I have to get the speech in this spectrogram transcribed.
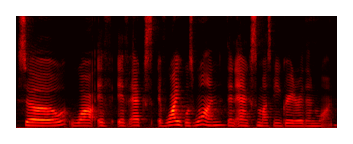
So y, if, if x if y equals 1, then x must be greater than 1.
